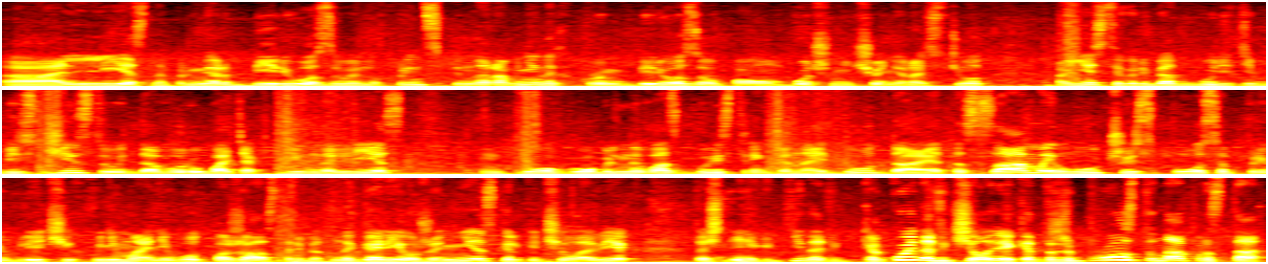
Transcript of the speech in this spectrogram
а, лес, например, березовый. Ну, в принципе, на равнинах, кроме березового, по-моему, больше ничего не растет. А если вы, ребят, будете бесчинствовать, да, вырубать активно лес, то гоблины вас быстренько найдут, да, это самый лучший способ привлечь их внимание. Вот, пожалуйста, ребят, на горе уже несколько человек, точнее, какие нафиг, какой нафиг человек, это же просто-напросто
